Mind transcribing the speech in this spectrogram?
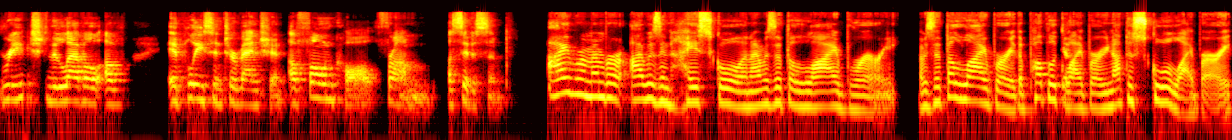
reach the level of a police intervention a phone call from a citizen. I remember i was in high school and i was at the library I was at the library, the public library, not the school library.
